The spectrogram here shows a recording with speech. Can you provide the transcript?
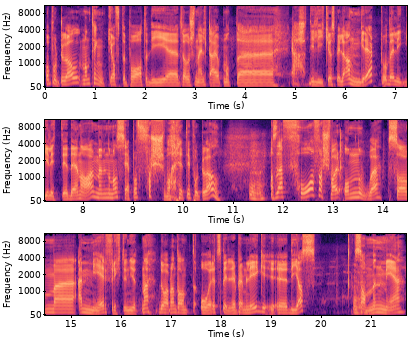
Og Portugal, man tenker jo ofte på at de tradisjonelt er jo på en måte Ja, de liker å spille angrep, og det ligger litt i DNA-et, men når man ser på forsvaret til Portugal Mm. Altså Det er få forsvar om noe som eh, er mer fryktinngytende. Du har bl.a. årets spiller i Premier League, eh, Diaz, sammen med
